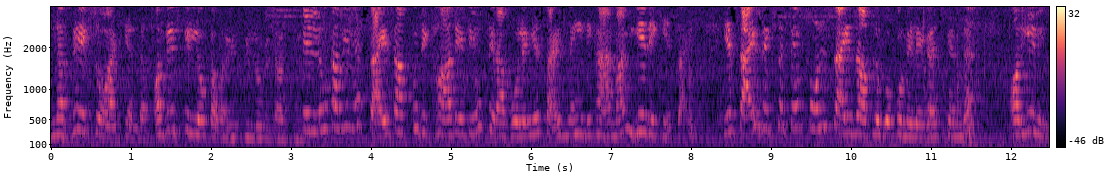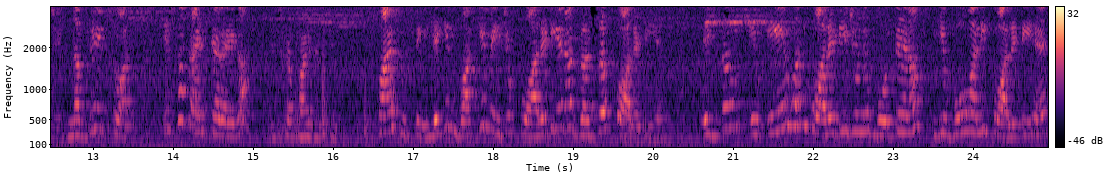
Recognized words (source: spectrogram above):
नब्बे एक सौ आठ के अंदर और विद पिल्लो कवर। एक पिल्लो के साथ पिल्लो का भी मैं साइज़ आपको दिखा देती हूँ फिर आप बोलेंगे साइज़ नहीं दिखाया मैम ये देखिए साइज़ ये साइज़ देख सकते हैं फुल साइज़ आप लोगों को मिलेगा इसके अंदर। और ये लीजिए नब्बे एक सौ आठ। इसका प्राइस क्या रहेगा? इसका फाइव फिफ्टी 550 लेकिन वाकई में जो क्वालिटी है ना गजब क्वालिटी है। एकदम ए वन क्वालिटी जो लोग बोलते हैं ना ये वो वाली क्वालिटी है।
